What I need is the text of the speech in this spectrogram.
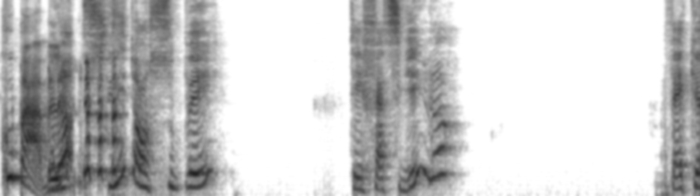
Coupable. Là, tu finis ton souper, t'es fatigué, là. Fait que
